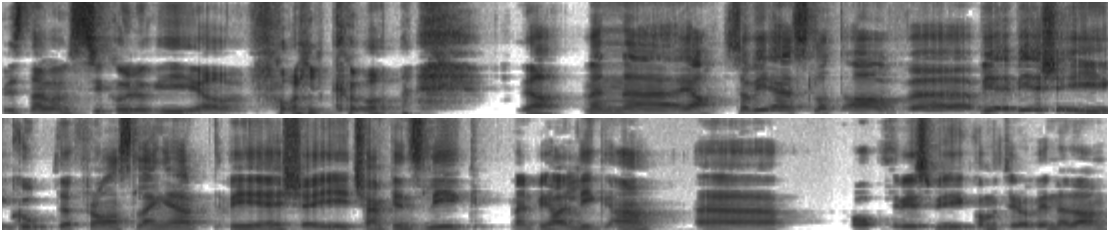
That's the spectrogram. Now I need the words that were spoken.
vi snakker om psykologi av folk og Ja, men uh, ja, så vi er slått av uh, vi, vi er ikke i Coupe de France lenger. Vi er ikke i Champions League, men vi har Ligue 1. Forhåpentligvis vi kommer til å vinne den.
